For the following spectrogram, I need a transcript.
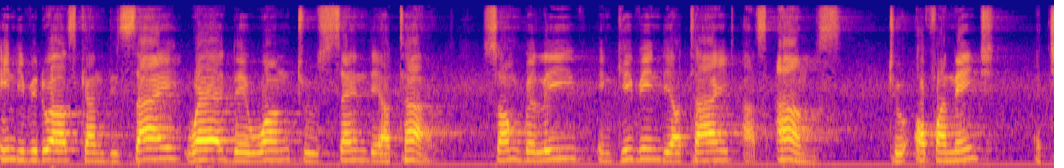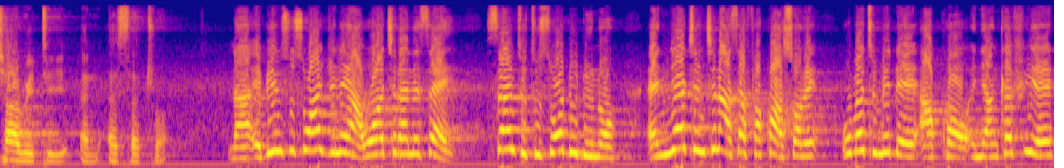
individuals can decide where they want to send their tithe. Some believe in giving their tithe as alms to orphanage, a charity, and etc. na ebi nso so adwene a wɔrekyerɛ ne sɛ sɛ ntotosoɔ dudu no ɛnyɛ kyenkyen a sɛ fa kɔ asɔre wobɛtumi de akɔ nyanka fie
